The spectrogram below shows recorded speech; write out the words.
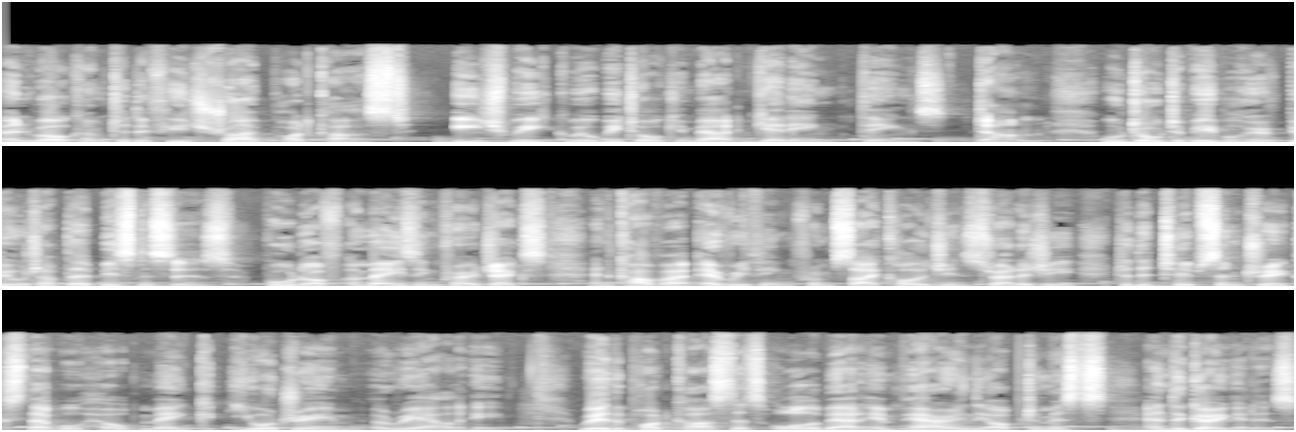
and welcome to the Future Tribe podcast. Each week we'll be talking about getting things done. We'll talk to people who've built up their businesses, pulled off amazing projects, and cover everything from psychology and strategy to the tips and tricks that will help make your dream a reality. We're the podcast that's all about empowering the optimists and the go getters.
